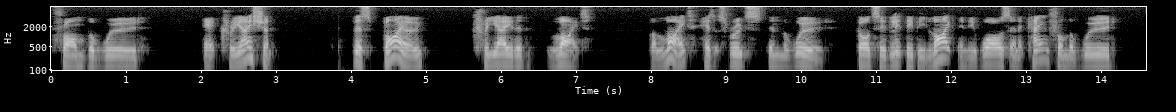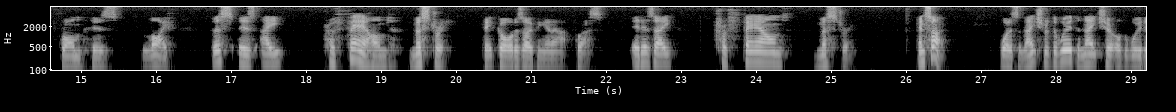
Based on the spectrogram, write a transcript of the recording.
from the word at creation. This bio created light. The light has its roots in the word. God said, Let there be light, and there was, and it came from the word from his life. This is a profound mystery that God is opening up for us. It is a profound mystery. And so, what is the nature of the word? The nature of the word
